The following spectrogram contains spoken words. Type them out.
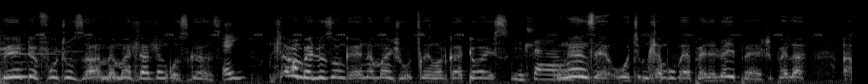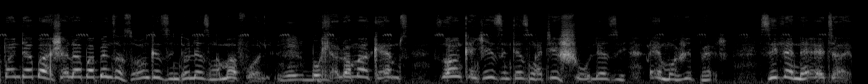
Uphinde futhi uzame madladla nkosikazi Ey. mhlawumbe luzongena manje ucingo lukaDoyce Mhlawumbe. kungenzeka ukuthi mhlawumbe ubephelelwe ibhetri phela abantu abasha laba benza zonke izinto lezi ngamafoni Yebo. udlalwa ama-games zonke nje izinto ezingathi ishu lezi ey'mosha ibhetri zidle ne-airtime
